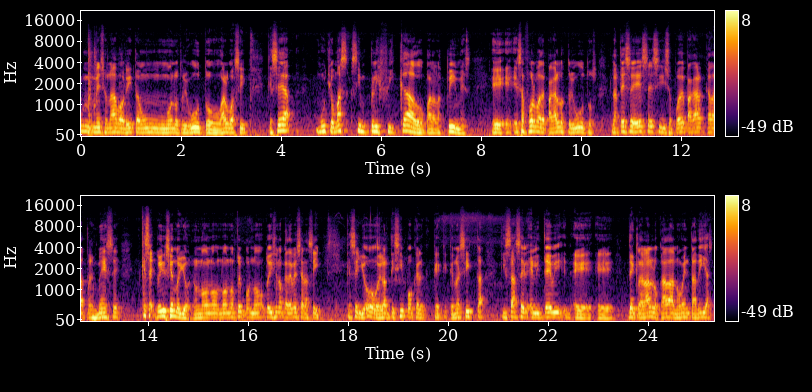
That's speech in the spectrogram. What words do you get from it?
mencionaba ahorita un monotributo o algo así, que sea mucho más simplificado para las pymes eh, eh, esa forma de pagar los tributos. La TCS si se puede pagar cada tres meses, qué sé, estoy diciendo yo, no, no, no, no, estoy, no estoy diciendo que debe ser así, qué sé yo, el anticipo que, no exista, quizás el, el ITEVI eh, declararlo cada 90 días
